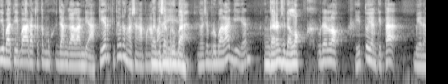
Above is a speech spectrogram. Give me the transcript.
Tiba-tiba ada ketemu kejanggalan di akhir, kita udah nggak usah ngapa-ngapain. Nggak bisa berubah. Nggak bisa berubah lagi kan? Anggaran sudah lock. Udah lock. Itu yang kita beda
